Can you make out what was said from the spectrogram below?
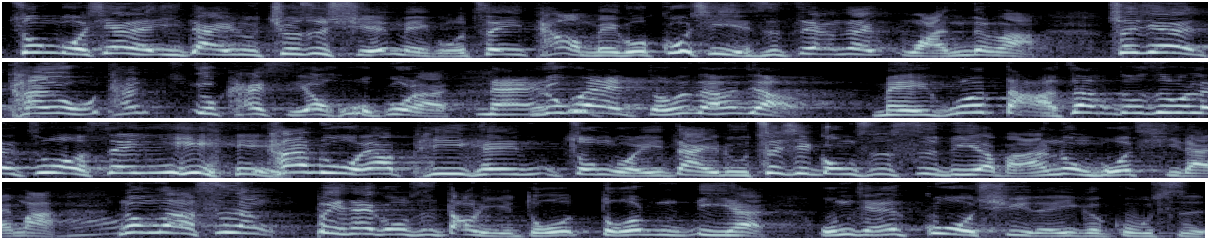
中国现在的一带一路就是学美国这一套，美国过去也是这样在玩的嘛，所以现在他又他又开始要活过来。难怪董事长讲。美国打仗都是为了做生意。他如果要 PK 中国一带一路，这些公司势必要把它弄活起来嘛。弄到，事实上，备胎公司到底有多多厉害？我们讲一个过去的一个故事。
